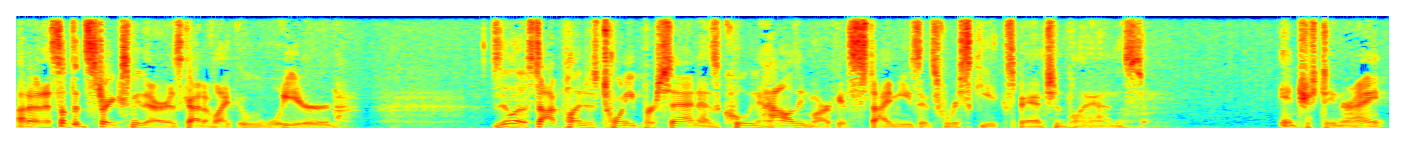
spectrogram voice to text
I don't know. Something strikes me there as kind of like weird. Zillow stock plunges 20% as cooling housing market stymies its risky expansion plans. Interesting, right?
